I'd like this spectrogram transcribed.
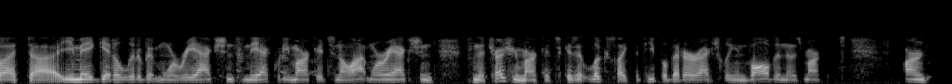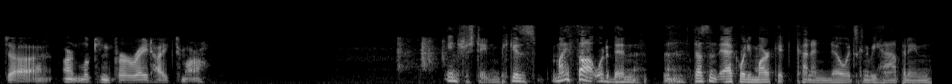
But uh, you may get a little bit more reaction from the equity markets and a lot more reaction from the treasury markets because it looks like the people that are actually involved in those markets aren't uh, aren't looking for a rate hike tomorrow. Interesting, because my thought would have been, doesn't the equity market kind of know it's going to be happening?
